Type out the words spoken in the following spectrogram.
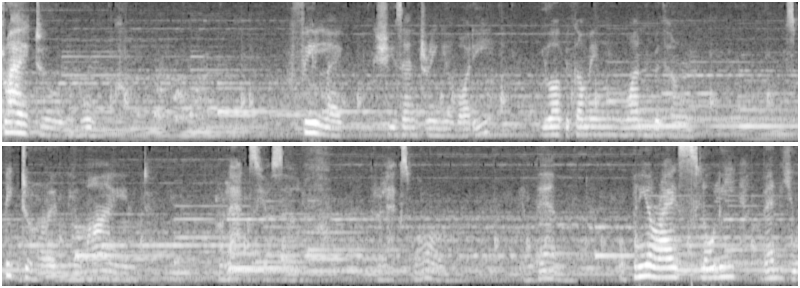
try to look feel like she's entering your body you are becoming one with her. Speak to her in your mind. Relax yourself. Relax more. And then open your eyes slowly when you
